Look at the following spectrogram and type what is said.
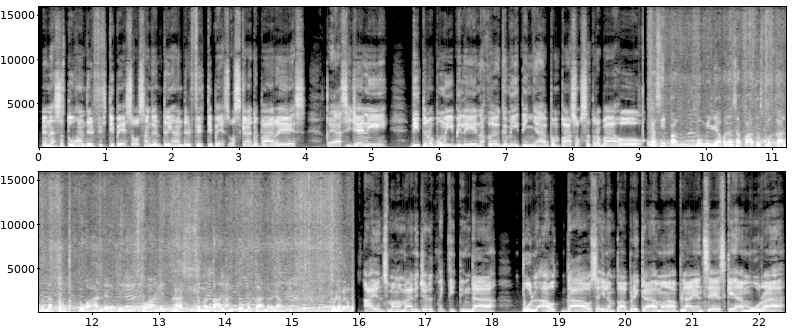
na nasa 250 pesos hanggang 350 pesos kada pares. Kaya si Jenny, dito na bumibili na kagamitin niya pampasok sa trabaho. Kasi pag bumili ako ng sapatos, magkano na to? 200, eh, 200 plus. Samantalang to, magkano lang? Wala pa Ayon sa mga manager at nagtitinda, pull out daw sa ilang pabrika ang mga appliances kaya mura.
